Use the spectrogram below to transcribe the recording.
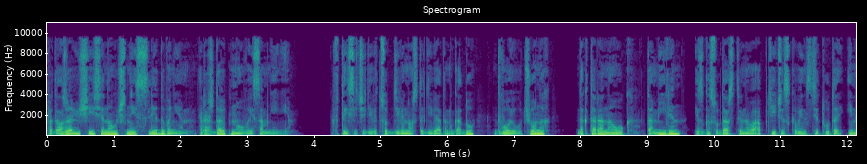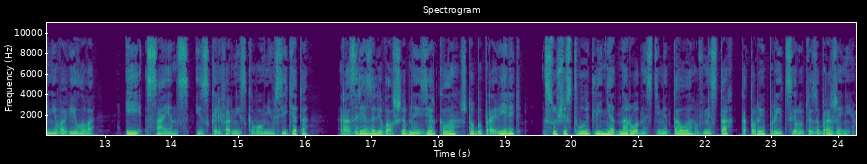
Продолжающиеся научные исследования рождают новые сомнения. В 1999 году двое ученых, доктора наук Тамилин из Государственного оптического института имени Вавилова и Сайенс из Калифорнийского университета, разрезали волшебное зеркало, чтобы проверить, существуют ли неоднородности металла в местах, которые проецируют изображение.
